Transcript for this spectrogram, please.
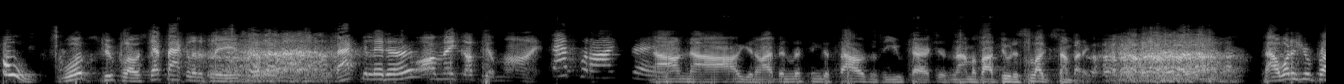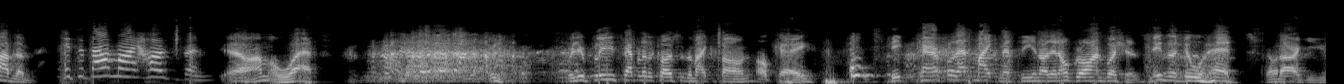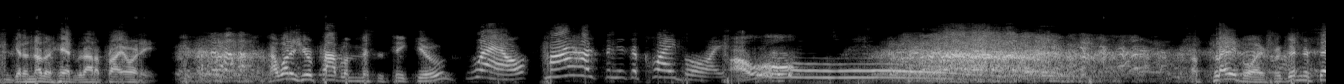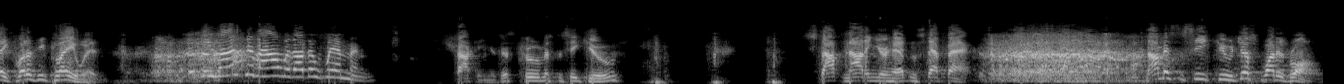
Oh, whoops, too close. Step back a little, please. back a little. Or make up your mind. That's what I say. Now, now, you know, I've been listening to thousands of you characters, and I'm about due to slug somebody. now, what is your problem? It's about my husband. Yeah, I'm a what? Will you please step a little closer to the microphone? Okay. Be careful of that mic, mister. You know, they don't grow on bushes. Neither do heads. Don't argue. You can get another head without a priority. now, what is your problem, Mrs. CQ? Well, my husband is a playboy. Oh. a playboy, for goodness sakes. What does he play with? He runs around with other women. Shocking. Is this true, Mr. CQ? Stop nodding your head and step back. now, Mr. CQ, just what is wrong?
